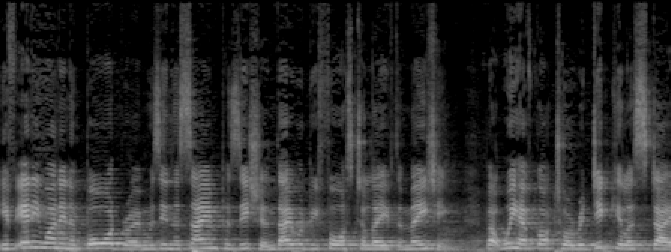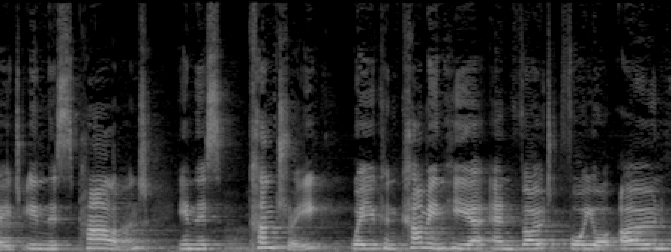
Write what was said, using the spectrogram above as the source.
If anyone in a boardroom was in the same position, they would be forced to leave the meeting. But we have got to a ridiculous stage in this parliament, in this country, where you can come in here and vote for your own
